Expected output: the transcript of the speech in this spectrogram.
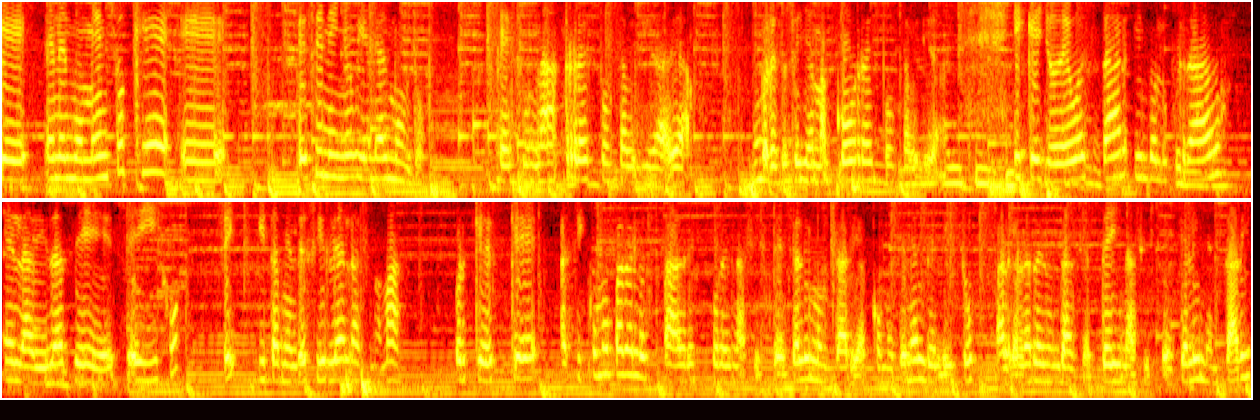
Que en el momento que eh, ese niño viene al mundo, es una responsabilidad de ambos. Por eso se llama corresponsabilidad. Y que yo debo estar involucrado en la vida de ese hijo, ¿sí? Y también decirle a las mamás, porque es que así como para los padres por inasistencia alimentaria cometen el delito, valga la redundancia, de inasistencia alimentaria,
